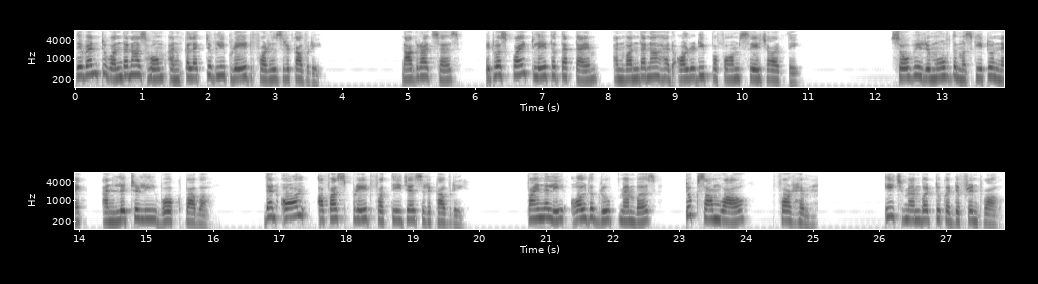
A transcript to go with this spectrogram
They went to Vandana's home and collectively prayed for his recovery. Nagraj says it was quite late at that time, and Vandana had already performed Shej Aarti. So we removed the mosquito net and literally woke Baba. Then all of us prayed for Teja's recovery. Finally, all the group members took some vow for him. Each member took a different vow,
